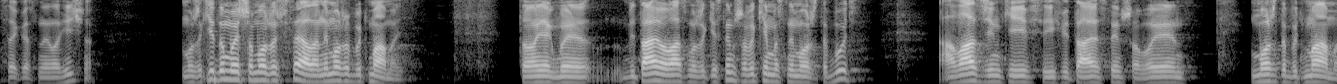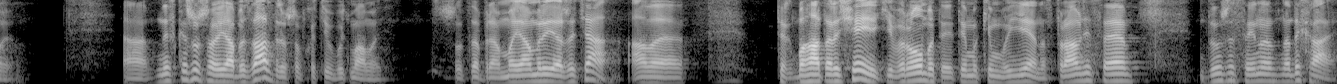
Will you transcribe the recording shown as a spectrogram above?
це якось нелогічно. Мужики думають, що можуть все, але не можуть бути мамою. То якби вітаю вас, мужики, з тим, що ви кимось не можете бути. А вас, жінки, всіх вітаю з тим, що ви можете бути мамою. Е, Не скажу, що я би заздрив, щоб хотів бути мамою що це прям моя мрія життя. Але тих багато речей, які ви робите, і тим, ким ви є, насправді це дуже сильно надихає.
